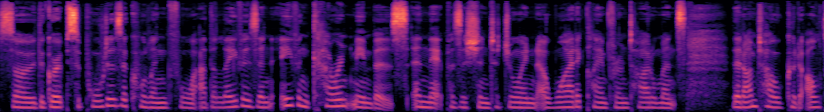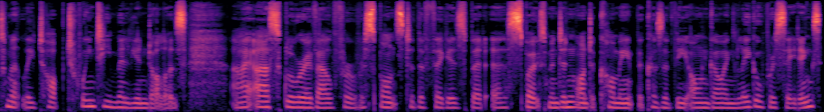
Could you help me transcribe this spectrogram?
so the group's supporters are calling for other leavers and even current members in that position to join a wider claim for entitlements that I'm told could ultimately top $20 million. I asked Gloriavale for a response to the figures, but a spokesman didn't want to comment because of the ongoing legal proceedings.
